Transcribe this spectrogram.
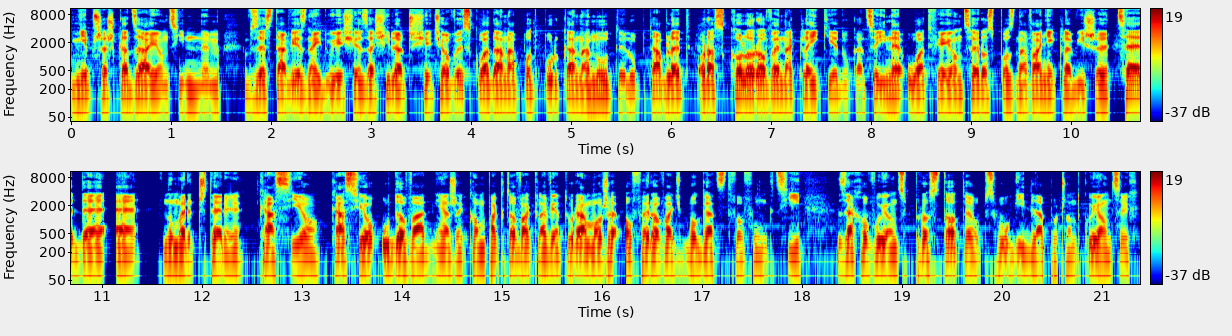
nie przeszkadzając innym. W zestawie znajduje się zasilacz sieciowy, składana podpórka na nuty lub tablet oraz kolorowe naklejki edukacyjne ułatwiające rozpoznawanie klawiszy C, D, E Numer 4. Casio. Casio udowadnia, że kompaktowa klawiatura może oferować bogactwo funkcji, zachowując prostotę obsługi dla początkujących.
